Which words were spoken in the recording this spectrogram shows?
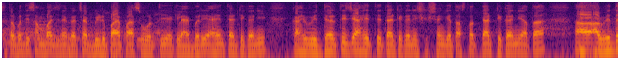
छत्रपती संभाजीनगरच्या बीड बायपासवरती एक लायब्ररी आहे. त्या ठिकाणी काही विद्यार्थी जे आहेत ते त्या ठिकाणी शिक्षण घेत असतात. त्या ठिकाणी आता अवैध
